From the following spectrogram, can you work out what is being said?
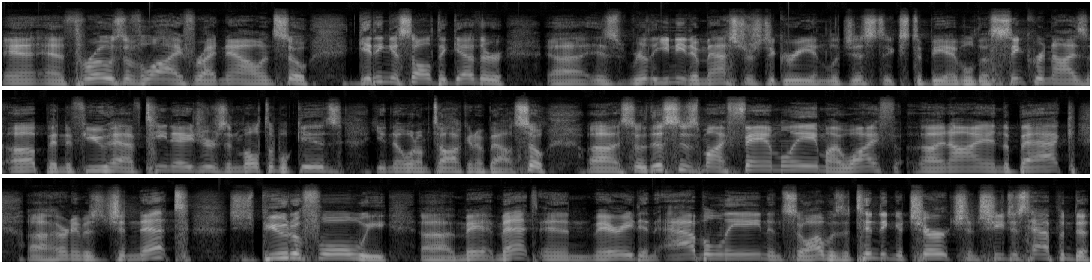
and, and throes of life right now. And so getting us all together uh, is really, you need a master's degree in logistics to be able to synchronize up. And if you have teenagers and multiple kids, you know what I'm talking about. So, uh, so this is my family, my wife and I in the back. Uh, her name is Jeanette. She's beautiful. We uh, met and married in Abilene. And so I was attending a church and she just happened to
